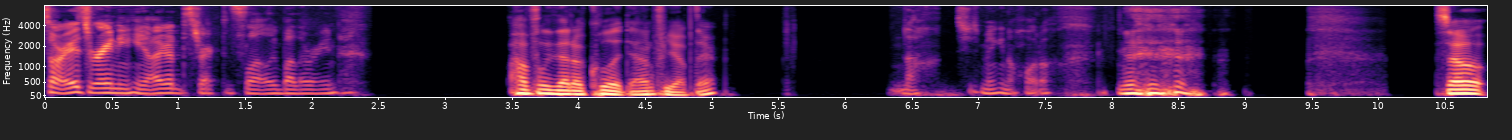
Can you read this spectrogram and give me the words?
Sorry, it's raining here. I got distracted slightly by the rain. hopefully that'll cool it down for you up there no, it's just making it hotter. so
